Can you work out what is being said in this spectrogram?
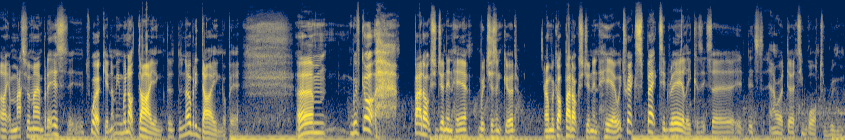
like a massive amount, but it is it's working. I mean, we're not dying. There's, there's nobody dying up here. Um, we've got bad oxygen in here, which isn't good. And we've got bad oxygen in here, which we expected really, because it's a it, it's our dirty water room.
